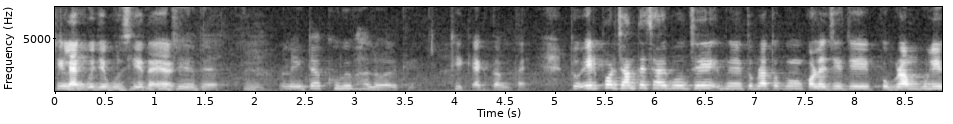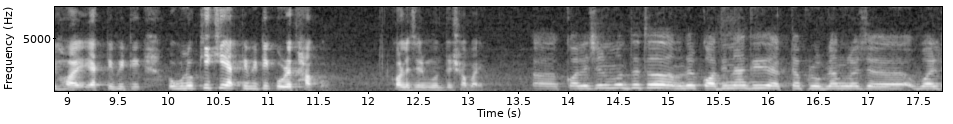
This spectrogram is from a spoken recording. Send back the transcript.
সেই ল্যাঙ্গুয়েজে বুঝিয়ে দেয় বুঝিয়ে দেয়। মানে এটা খুবই ভালো আর কি। ঠিক একদম তাই। তো এরপর জানতে চাইব যে তোমরা তো কলেজে যে প্রোগ্রামগুলি হয় অ্যাক্টিভিটি ওগুলো কি কি অ্যাক্টিভিটি করে থাকো কলেজের মধ্যে সবাই? কলেজের মধ্যে তো আমাদের কদিন আগে একটা প্রোগ্রাম হলো ওয়ার্ল্ড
